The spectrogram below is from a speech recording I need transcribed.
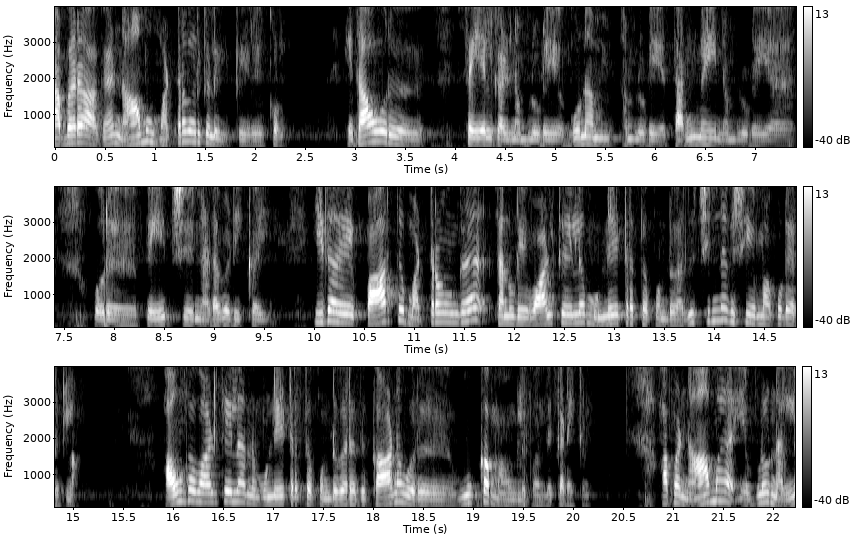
நபராக நாமும் மற்றவர்களுக்கு இருக்கணும். ஏதாவது ஒரு செயல்கள் நம்மளுடைய குணம் நம்மளுடைய தன்மை நம்மளுடைய ஒரு பேச்சு நடவடிக்கை இதை பார்த்து மற்றவங்க தன்னுடைய வாழ்க்கையில் முன்னேற்றத்தை கொண்டு அது சின்ன விஷயமாக கூட இருக்கலாம். அவங்க வாழ்க்கையில் அந்த முன்னேற்றத்தை கொண்டு வர்றதுக்கான ஒரு ஊக்கம் அவங்களுக்கு வந்து கிடைக்கணும். அப்போ நாம் எவ்வளோ நல்ல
